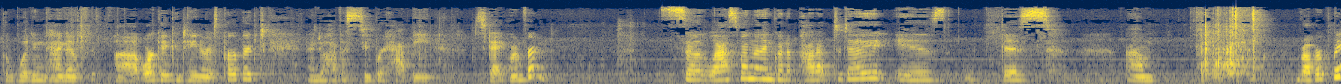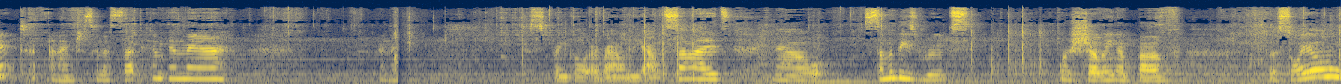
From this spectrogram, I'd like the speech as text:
The wooden kind of uh, orchid container is perfect and you'll have a super happy staghorn fern. So the last one that I'm gonna pot up today is this um, rubber plant and I'm just gonna set him in there and then to sprinkle around the outsides. Now, some of these roots were showing above the soil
